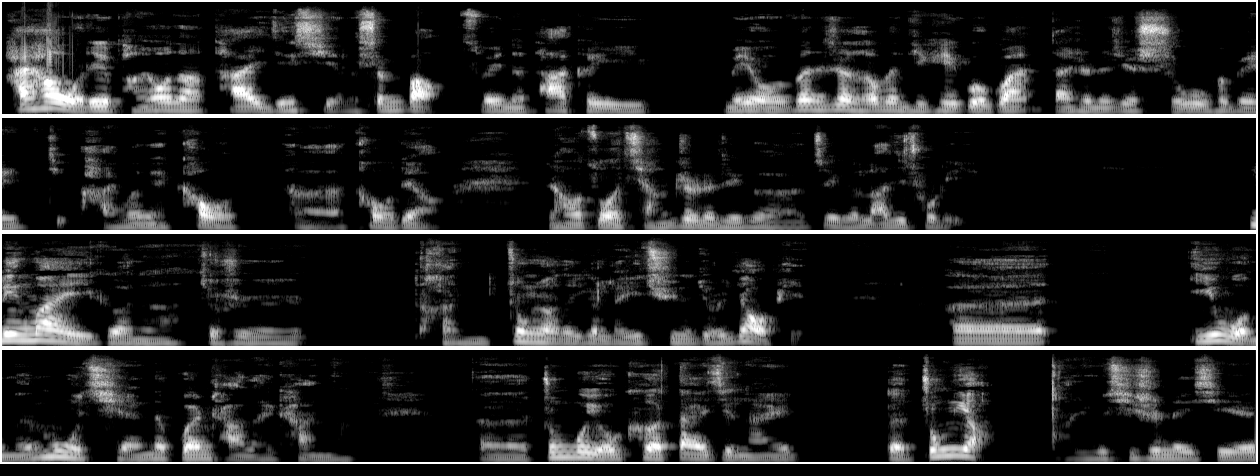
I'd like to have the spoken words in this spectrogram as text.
还好我这个朋友呢，他已经写了申报，所以呢，他可以没有问任何问题可以过关。但是呢，这些食物会被海关给扣呃扣掉，然后做强制的这个这个垃圾处理。另外一个呢，就是很重要的一个雷区呢，就是药品。呃，以我们目前的观察来看呢，呃，中国游客带进来的中药，尤其是那些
